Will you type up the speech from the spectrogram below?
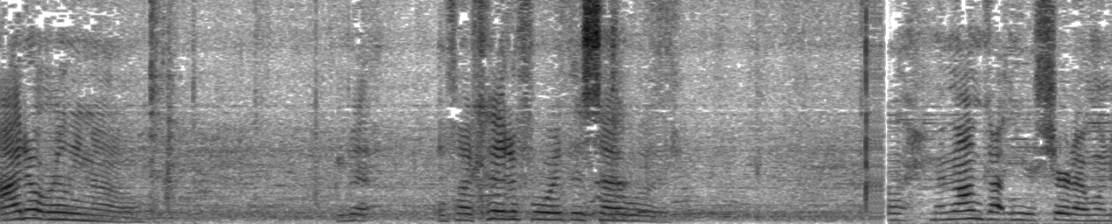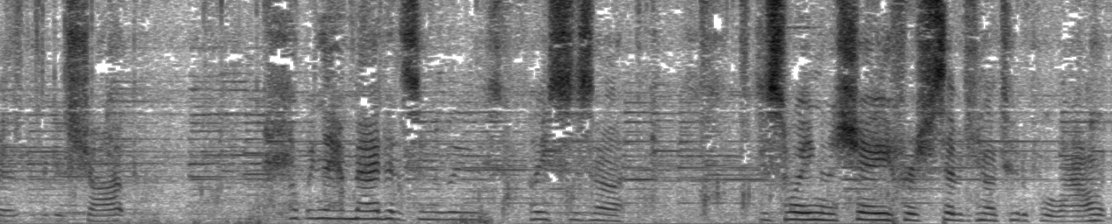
I don't really know. But if I could afford this, I would. Uh, My mom got me the shirt I wanted at the shop. Hoping they have magnets in these places. Uh, just waiting in the shade for 1702 to pull out.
